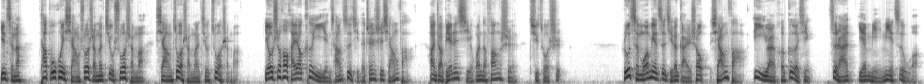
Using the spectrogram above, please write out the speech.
因此呢，他不会想说什么就说什么，想做什么就做什么，有时候还要刻意隐藏自己的真实想法，按照别人喜欢的方式去做事。如此磨灭自己的感受、想法、意愿和个性，自然也泯灭自我，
